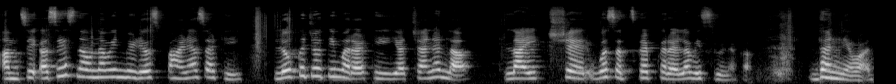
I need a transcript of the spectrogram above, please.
आमचे असेच नवनवीन व्हिडिओज पाहण्यासाठी लोकज्योती मराठी या चॅनलला लाईक शेअर व सबस्क्राईब करायला विसरू नका. धन्यवाद.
